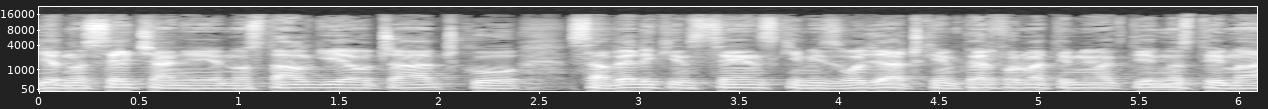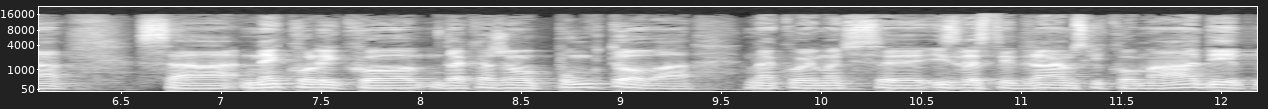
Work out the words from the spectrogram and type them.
jedno sećanje, je nostalgija o Čačku, sa velikim scenskim, izvođačkim, performativnim aktivnostima, sa nekoliko, da kažemo, punktova na kojima će se izvesti dramski komadi,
